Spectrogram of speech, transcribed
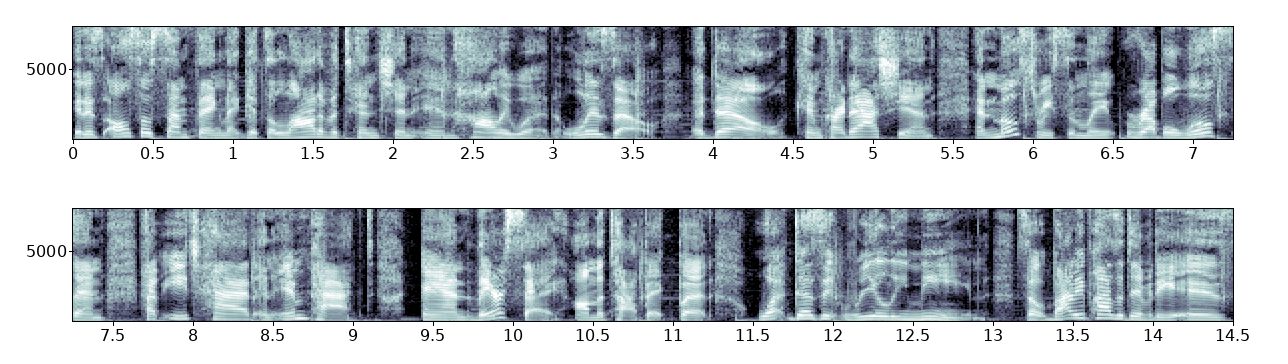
it is also something that gets a lot of attention in Hollywood. Lizzo, Adele, Kim Kardashian, and most recently, Rebel Wilson have each had an impact and their say on the topic. But what does it really mean? So, body positivity is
